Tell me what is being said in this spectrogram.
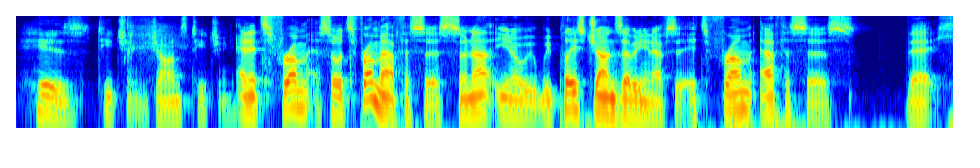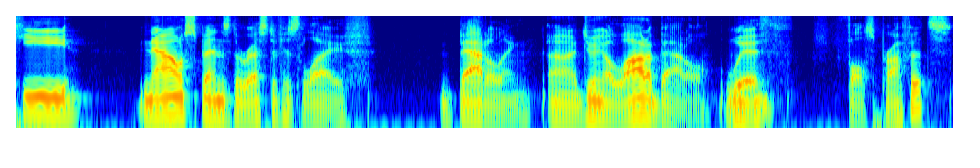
his teaching, John's teaching. and it's from so it's from Ephesus. So now you know we, we place John Zebedee in Ephesus. It's from Ephesus that he now spends the rest of his life battling, uh, doing a lot of battle with false prophets.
